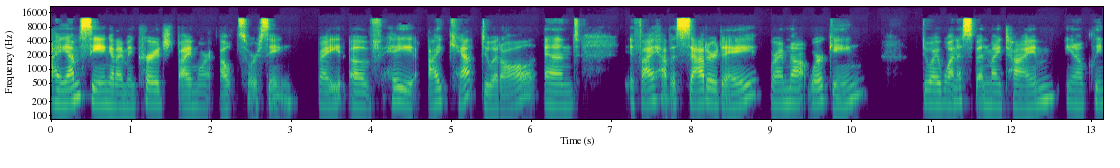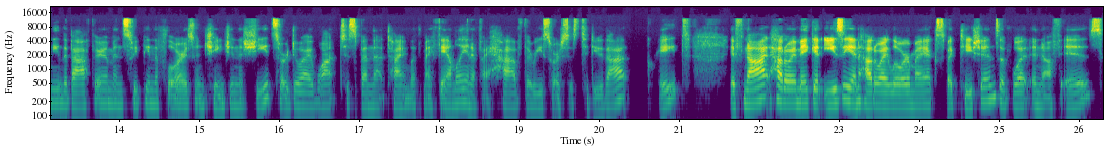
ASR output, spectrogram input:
I am seeing and I'm encouraged by more outsourcing right? Of, hey, I can't do it all. And if I have a Saturday where I'm not working, do I want to spend my time, you know, cleaning the bathroom and sweeping the floors and changing the sheets? Or do I want to spend that time with my family? And if I have the resources to do that, great. If not, how do I make it easy and how do I lower my expectations of what enough is?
